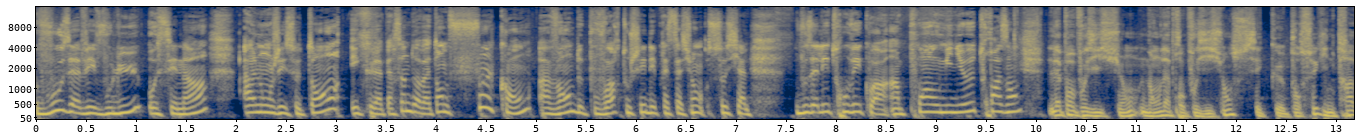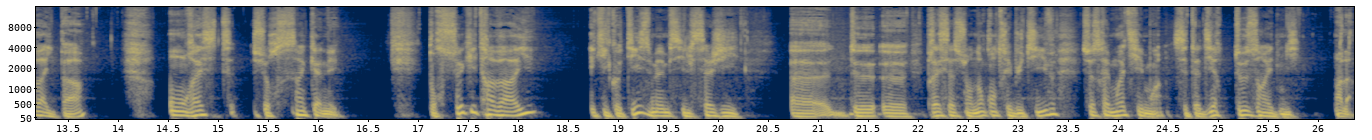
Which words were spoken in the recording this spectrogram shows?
Vous avez voulu, au Sénat, allonger ce temps et que la personne doive attendre cinq ans avant de pouvoir toucher des prestations sociales. Vous allez trouver quoi? Un point au milieu Trois ans? La proposition, non, la proposition, c'est que pour ceux qui ne travaillent pas, on reste sur cinq années. Pour ceux qui travaillent et qui cotisent, même s'il s'agit euh, de euh, prestations non contributives, ce serait moitié moins, c'est-à-dire deux ans et demi. Voilà.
